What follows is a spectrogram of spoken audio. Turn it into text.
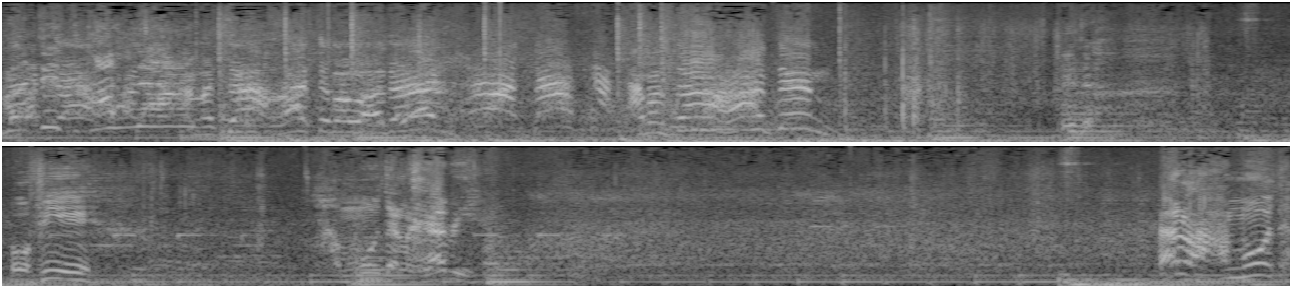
ما تتخلى عملتها حاتم أبو هدان؟ عملتها حاتم إيه ده؟ هو في إيه؟ حمودة الغبي. قالوا يا حمودة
